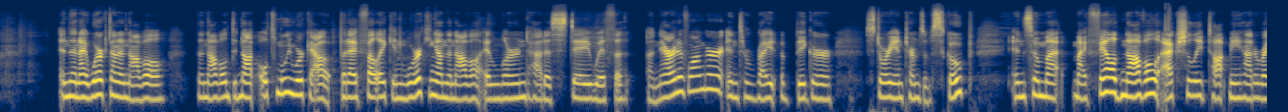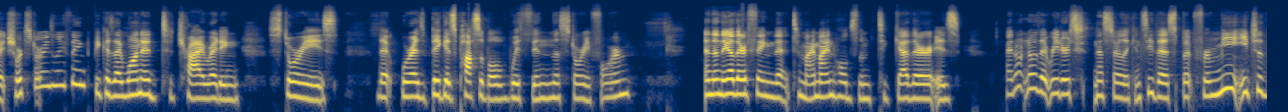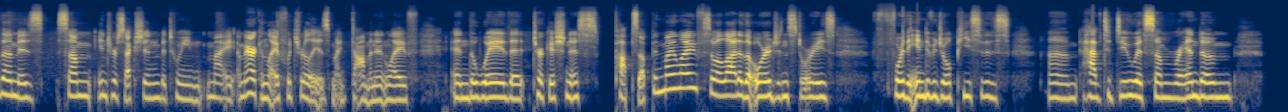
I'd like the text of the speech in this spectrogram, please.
and then I worked on a novel. The novel did not ultimately work out, but I felt like in working on the novel, I learned how to stay with a, a narrative longer and to write a bigger story in terms of scope. And so my my failed novel actually taught me how to write short stories, I think, because I wanted to try writing stories that were as big as possible within the story form. And then the other thing that to my mind holds them together is I don't know that readers necessarily can see this, but for me, each of them is some intersection between my American life, which really is my dominant life, and the way that Turkishness pops up in my life. So a lot of the origin stories for the individual pieces um, have to do with some random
